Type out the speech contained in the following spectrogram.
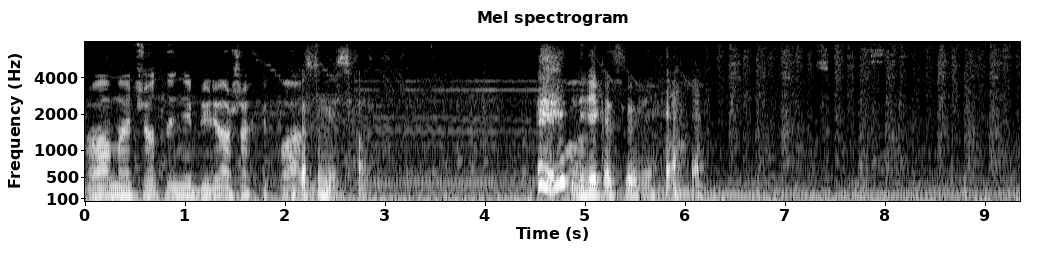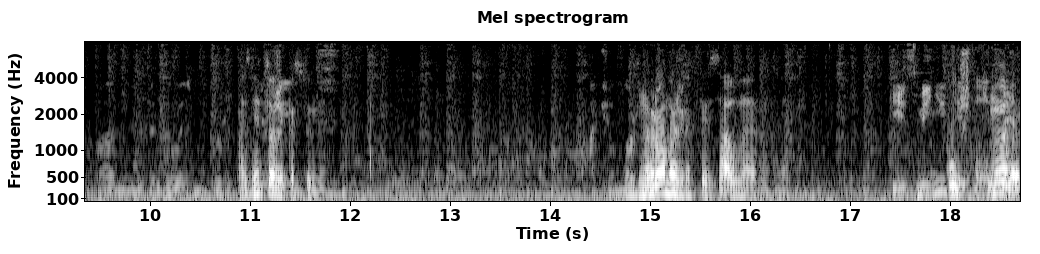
Рома, чё ты не берешь, ах ты Ну. Касуми взял. Ладно. Две Касуми. Тогда возьму тоже. Возьми тоже Касуми. А чё, можно? Ну, Рома же как-то взял, наверное, нет? Измените область. нельзя.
